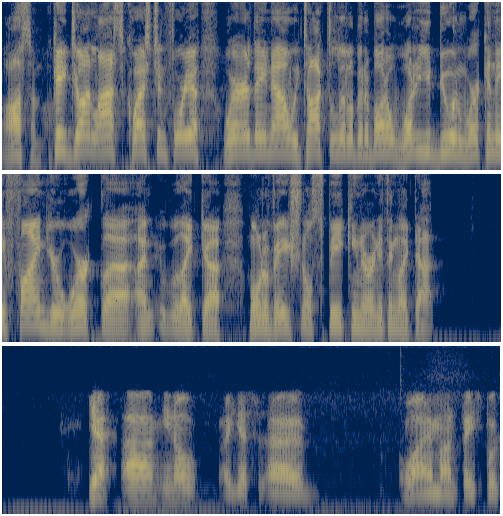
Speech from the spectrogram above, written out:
Awesome. Okay, John, last question for you. Where are they now? We talked a little bit about it. What are you doing? Where can they find your work, uh, like uh, motivational speaking or anything like that? Yeah, um, you know, I guess, uh, well, I'm on Facebook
